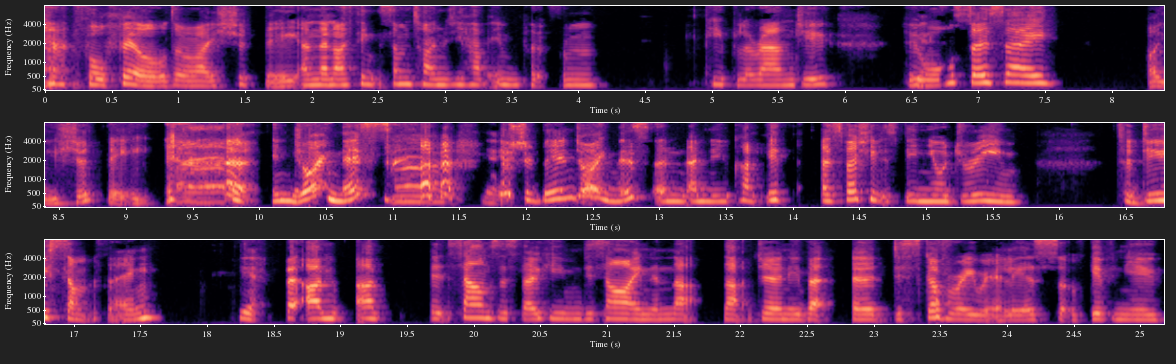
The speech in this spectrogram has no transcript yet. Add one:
fulfilled or I should be. And then I think sometimes you have input from people around you who yes. also say, oh you should be enjoying this mm, yeah. you should be enjoying this and and you can't it especially if it's been your dream to do something yeah but i'm i'm it sounds as though human design and that that journey but uh, discovery really has sort of given you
